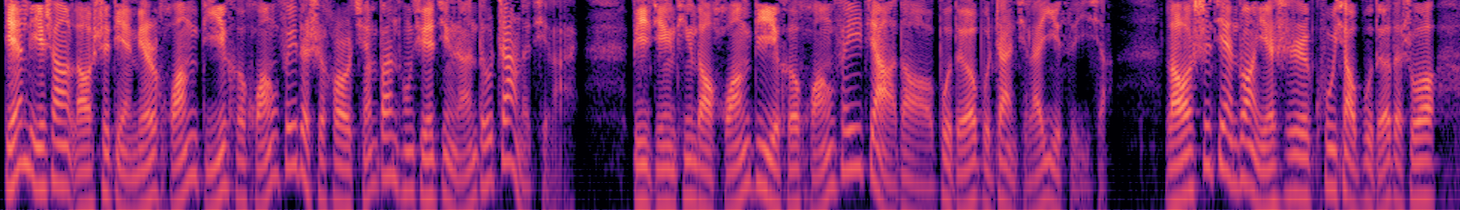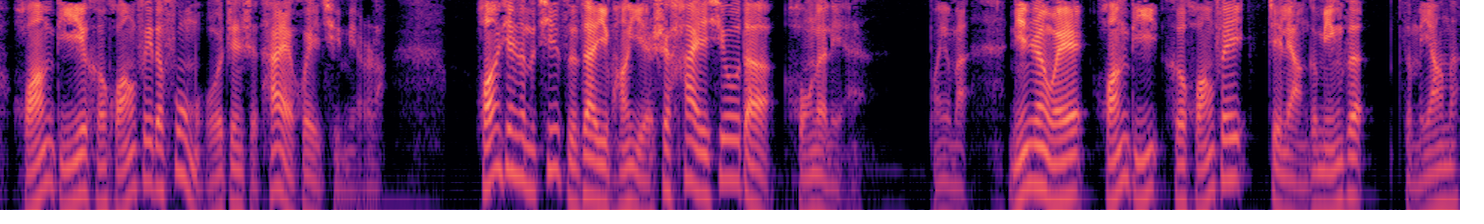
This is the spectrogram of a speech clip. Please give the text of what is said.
典礼上，老师点名黄迪和黄飞的时候，全班同学竟然都站了起来。毕竟听到皇帝和黄飞驾到，不得不站起来意思一下。老师见状也是哭笑不得的说：“黄迪和黄飞的父母真是太会取名了。”黄先生的妻子在一旁也是害羞的红了脸。朋友们，您认为黄迪和黄飞这两个名字怎么样呢？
